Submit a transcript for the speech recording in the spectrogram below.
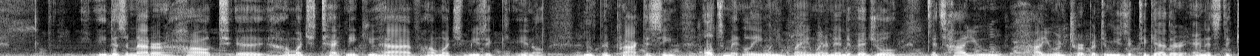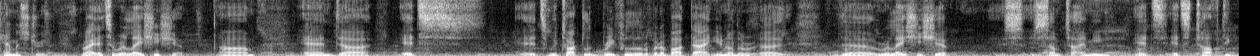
it doesn't matter how t- uh, how much technique you have, how much music you know you've been practicing. Ultimately, when you're playing with an individual, it's how you how you interpret the music together, and it's the chemistry, right? It's a relationship, um, and uh, it's it's. We talked briefly a little bit about that. You know, the uh, the relationship. Sometimes I mean, it's it's tough to.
